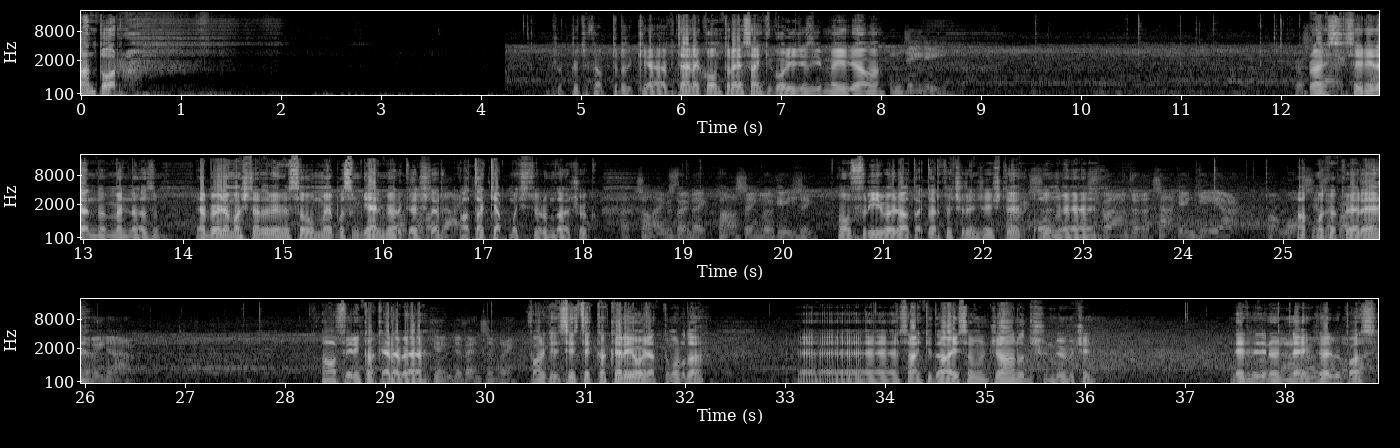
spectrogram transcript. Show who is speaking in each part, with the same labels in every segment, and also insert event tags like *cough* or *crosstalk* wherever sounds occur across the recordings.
Speaker 1: Kantor. Çok kötü kaptırdık ya. Bir tane kontraya sanki gol yiyeceğiz gibime geliyor ama. Rice seriden dönmen lazım. Ya böyle maçlarda benim de savunma yapasım gelmiyor arkadaşlar. Atak yapmak istiyorum daha çok. Ama free böyle ataklar kaçırınca işte olmuyor yani. Atma
Speaker 2: his
Speaker 1: Aferin Kakere be. Fark ettiyseniz tek Kakere'yi oynattım orada. Ee, sanki daha iyi savunacağını düşündüğüm için. Nedved'in önüne güzel bir pas.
